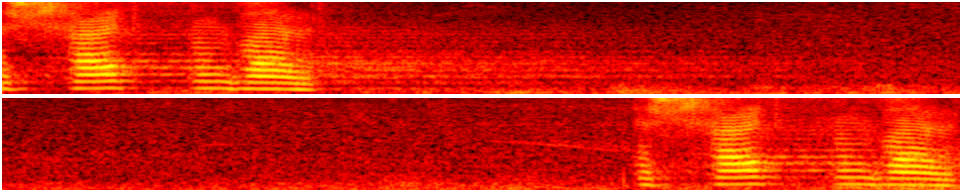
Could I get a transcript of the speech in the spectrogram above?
Es schallt im Wald. Es schallt im Wald.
